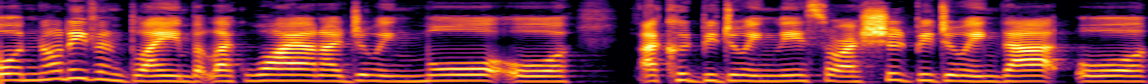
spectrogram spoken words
or not even blame but like why aren't i doing more? Or i could be doing this or i should be doing that. Or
